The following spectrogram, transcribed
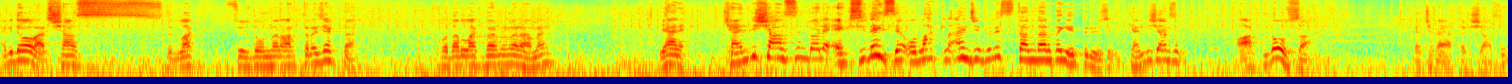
Ha bir de o var. Şans, luck sözde onları arttıracak da. O kadar luck vermeme rağmen. Yani kendi şansın böyle eksideyse o luck'la anca böyle standarda getiriyorsun. Kendi şansın artıda olsa gerçek hayattaki şansın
